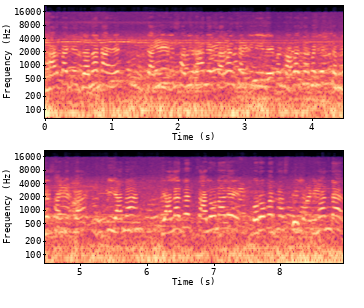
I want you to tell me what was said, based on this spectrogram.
भारताचे जनक आहेत, त्यांनी संविधान हे सर्वांसाठी लिहिले, पण बाबासाहेबांनी एक शब्द सांगितला की याला याला जर चालवणारे बरोबर नसतील इमानदार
